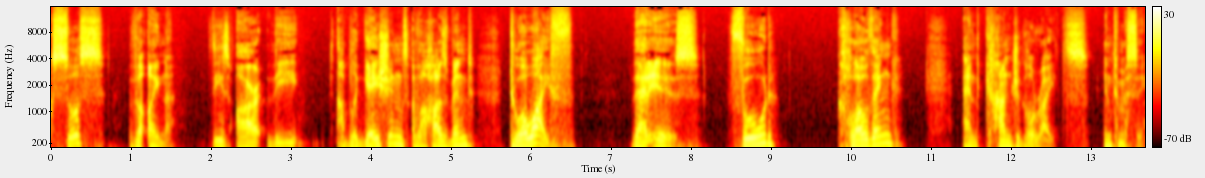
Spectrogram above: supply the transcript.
ksus, va'ina. These are the obligations of a husband to a wife. That is food, clothing, and conjugal rights intimacy.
